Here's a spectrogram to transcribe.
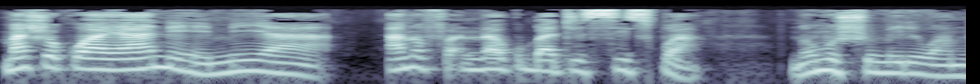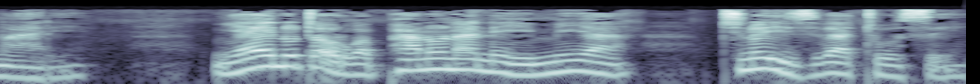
Mashoko aya anehemiya anofanira kubatisiswa nomushumiri wamwari nyaya inotaurwa pano nanehemiya tinoiziva tose.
